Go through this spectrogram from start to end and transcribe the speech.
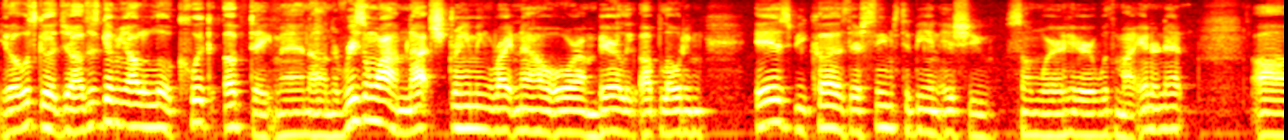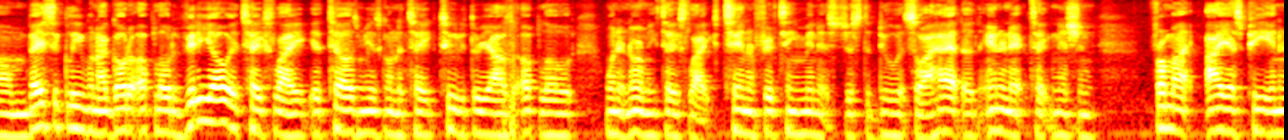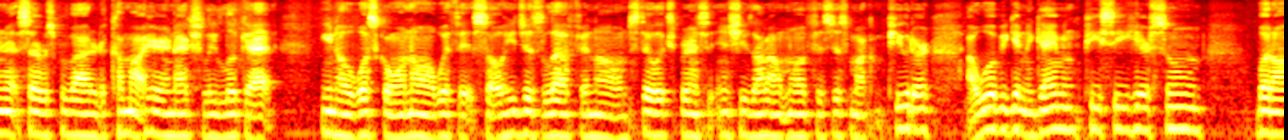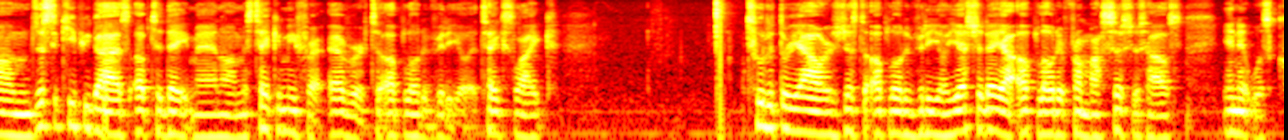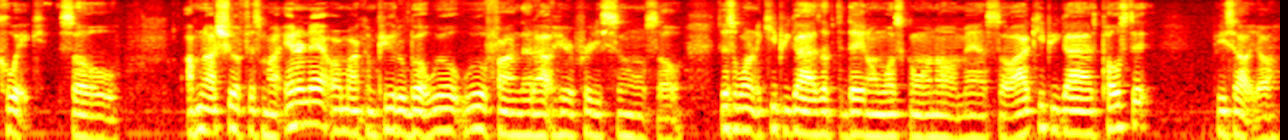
Yo, what's good, y'all? Just giving y'all a little quick update, man. Uh, the reason why I'm not streaming right now or I'm barely uploading is because there seems to be an issue somewhere here with my internet. Um, basically, when I go to upload a video, it takes like, it tells me it's going to take two to three hours to upload when it normally takes like 10 or 15 minutes just to do it. So I had an internet technician from my ISP internet service provider to come out here and actually look at you know what's going on with it. So he just left and um still experiencing issues. I don't know if it's just my computer. I will be getting a gaming pc here soon. But um just to keep you guys up to date man um it's taking me forever to upload a video. It takes like two to three hours just to upload a video. Yesterday i uploaded from my sister's house and it was quick. So I'm not sure if it's my internet or my computer, but we'll we'll find that out here pretty soon. So just wanted to keep you guys up to date on what's going on, man. So I keep you guys posted. Peace out, y'all.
